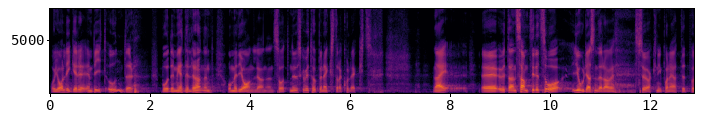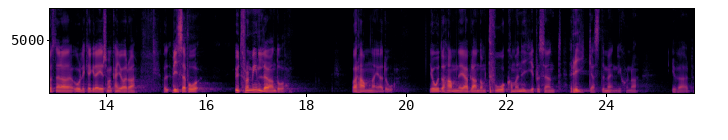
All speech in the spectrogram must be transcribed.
Och jag ligger en bit under både medellönen och medianlönen, så att nu ska vi ta upp en extra kollekt. Nej, eh, utan samtidigt så gjorde jag sån där eh, sökning på nätet på såna där olika grejer som man kan göra och visa på utifrån min lön då, var hamnar jag då? Jo, då hamnar jag bland de 2,9 procent rikaste människorna i världen.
